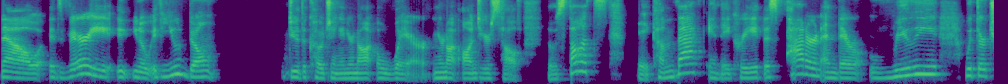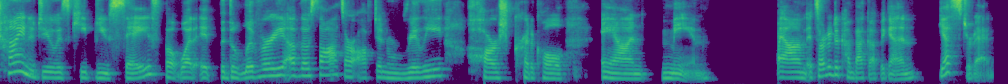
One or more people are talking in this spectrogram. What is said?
Now, it's very, you know, if you don't do the coaching and you're not aware and you're not onto yourself, those thoughts, they come back and they create this pattern and they're really what they're trying to do is keep you safe but what it the delivery of those thoughts are often really harsh critical and mean. And it started to come back up again yesterday.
